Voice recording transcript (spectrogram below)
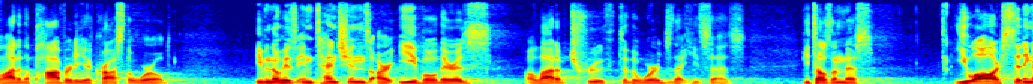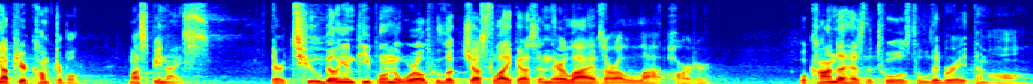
lot of the poverty across the world. Even though his intentions are evil, there is a lot of truth to the words that he says. He tells them this You all are sitting up here comfortable. Must be nice. There are two billion people in the world who look just like us, and their lives are a lot harder. Wakanda has the tools to liberate them all.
